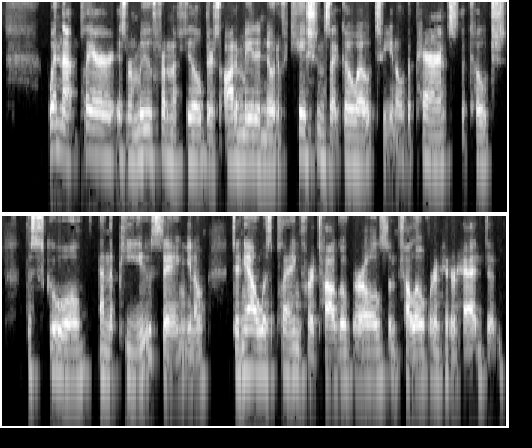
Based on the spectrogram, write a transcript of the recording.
When that player is removed from the field, there's automated notifications that go out to, you know, the parents, the coach, the school, and the PU saying, you know, Danielle was playing for Otago girls and fell over and hit her head and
